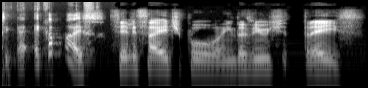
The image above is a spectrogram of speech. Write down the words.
Sim, É, é capaz. Se ele sair, tipo, em 2023.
